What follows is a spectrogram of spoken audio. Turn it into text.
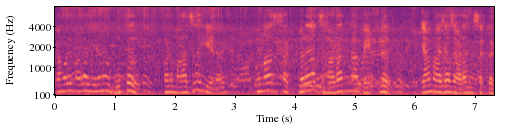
त्यामुळे मला येणं होतं पण माझं येणं तुम्हा सगळ्या झाडांना भेटलं या माझ्या झाडांसकट.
